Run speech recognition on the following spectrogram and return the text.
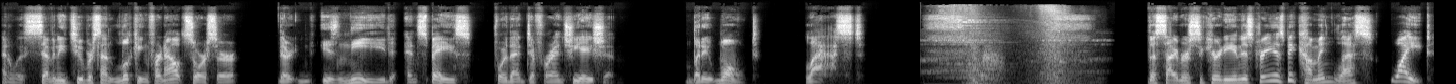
And with 72% looking for an outsourcer, there is need and space for that differentiation. But it won't last. The cybersecurity industry is becoming less white.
